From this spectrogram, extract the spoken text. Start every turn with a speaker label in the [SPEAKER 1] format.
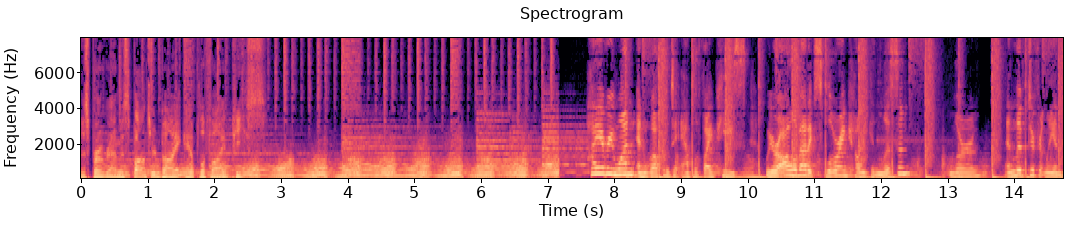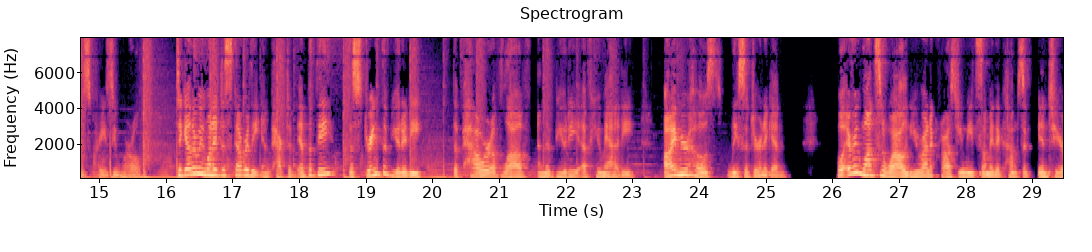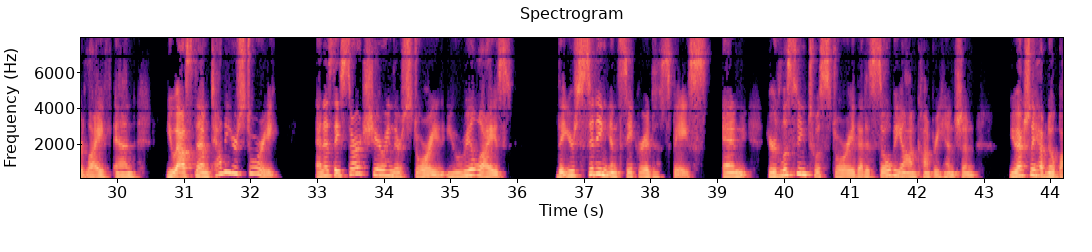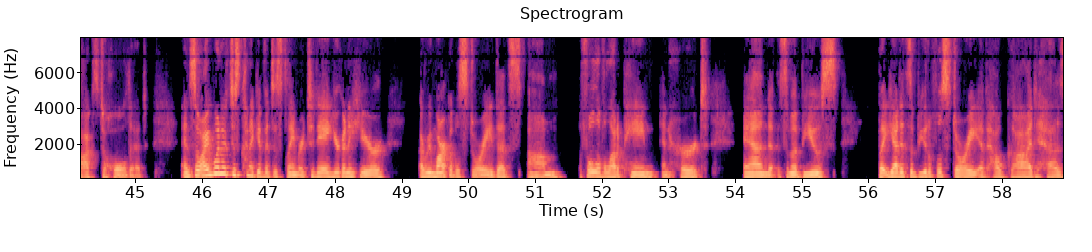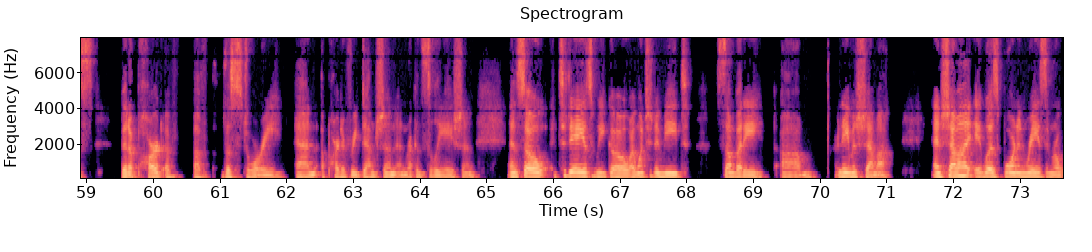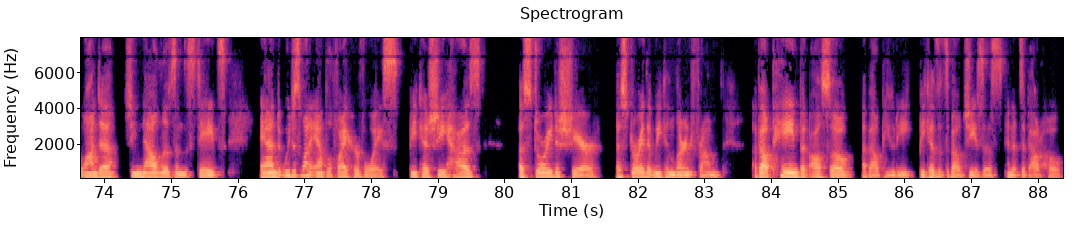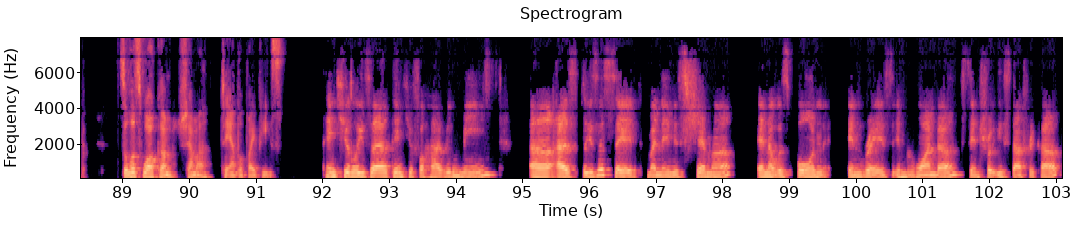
[SPEAKER 1] This program is sponsored by Amplify Peace.
[SPEAKER 2] Hi, everyone, and welcome to Amplify Peace. We are all about exploring how we can listen, learn, and live differently in this crazy world. Together, we want to discover the impact of empathy, the strength of unity, the power of love, and the beauty of humanity. I'm your host, Lisa Jernigan. Well, every once in a while, you run across, you meet somebody that comes into your life and you ask them, Tell me your story. And as they start sharing their story, you realize that you're sitting in sacred space and you're listening to a story that is so beyond comprehension, you actually have no box to hold it. And so I want to just kind of give a disclaimer. Today, you're going to hear a remarkable story that's um, full of a lot of pain and hurt and some abuse but yet it's a beautiful story of how God has been a part of, of the story and a part of redemption and reconciliation. And so today, as we go, I want you to meet somebody. Um, her name is Shema. And Shema it was born and raised in Rwanda. She now lives in the States. And we just want to amplify her voice because she has a story to share, a story that we can learn from, about pain, but also about beauty because it's about Jesus and it's about hope. So let's welcome Shema to Amplify Peace.
[SPEAKER 3] Thank you, Lisa. Thank you for having me. Uh, as Lisa said, my name is Shema, and I was born and raised in Rwanda, Central East Africa.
